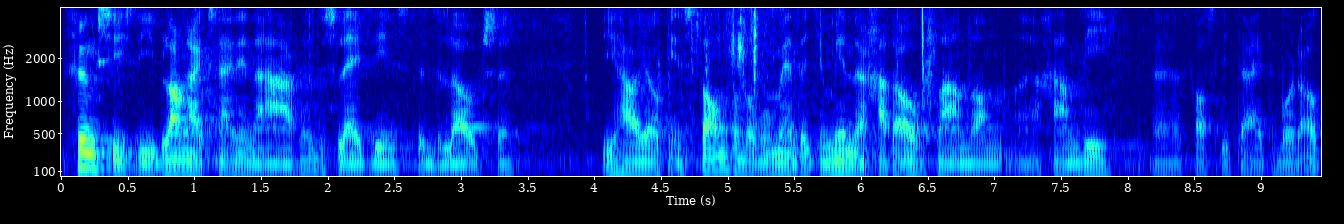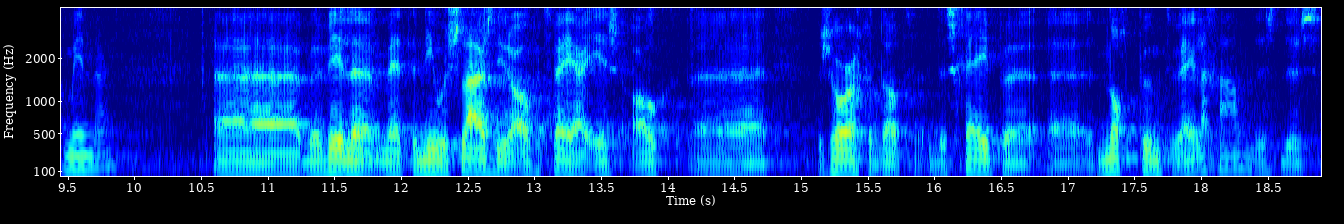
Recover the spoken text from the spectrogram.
functies die belangrijk zijn in de haven, de sleepdiensten, de loodsen, die hou je ook in stand. Want op het moment dat je minder gaat overslaan, dan uh, gaan die faciliteiten worden ook minder. we willen met de nieuwe sluis die er over twee jaar is ook zorgen dat de schepen nog punctueler gaan. Dus, dus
